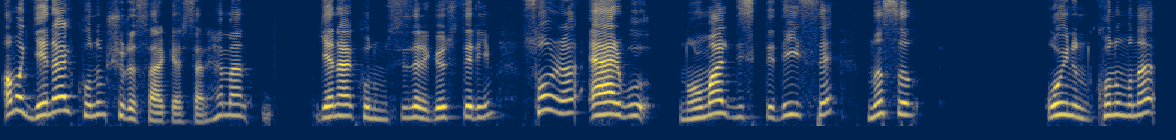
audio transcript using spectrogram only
Ama genel konum şurası arkadaşlar. Hemen genel konumu sizlere göstereyim. Sonra eğer bu normal diskte değilse nasıl oyunun konumuna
